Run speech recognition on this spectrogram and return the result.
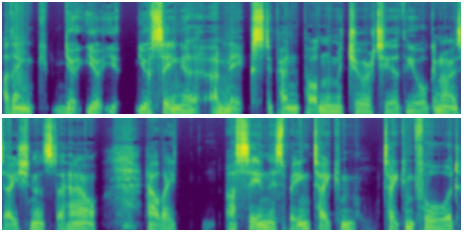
I think you're, you're, you're seeing a, a, mix depend upon the maturity of the organisation as to how how they are seeing this being taken taken forward.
